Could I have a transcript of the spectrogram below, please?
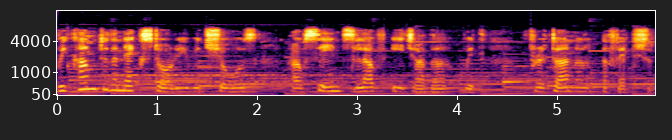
We come to the next story, which shows how saints love each other with fraternal affection.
